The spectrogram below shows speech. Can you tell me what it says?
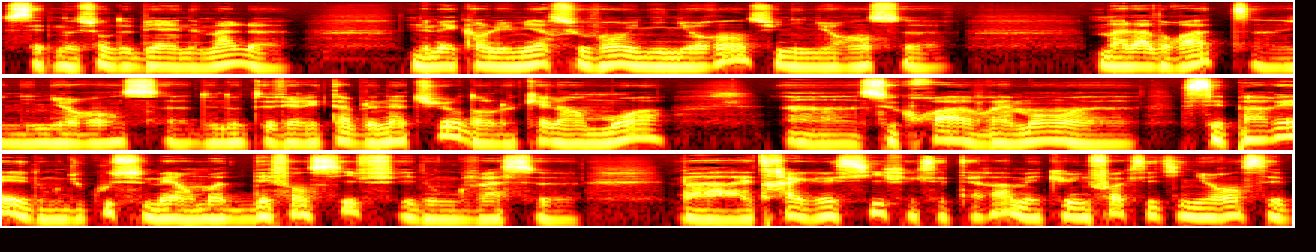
cette notion de bien et de mal ne met qu'en lumière souvent une ignorance, une ignorance euh, maladroite, une ignorance euh, de notre véritable nature dans lequel un moi euh, se croit vraiment séparé et donc du coup se met en mode défensif et donc va se va être agressif, etc. Mais qu'une fois que cette ignorance est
